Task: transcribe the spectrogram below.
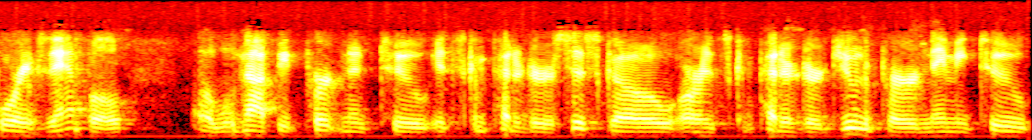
for example, uh, will not be pertinent to its competitor Cisco or its competitor Juniper, naming two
